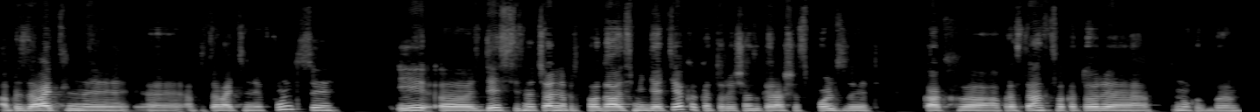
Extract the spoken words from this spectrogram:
образовательные, э, образовательные функции – и э, здесь изначально предполагалась медиатека, которую сейчас гараж использует как э, пространство, которое, ну, как бы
